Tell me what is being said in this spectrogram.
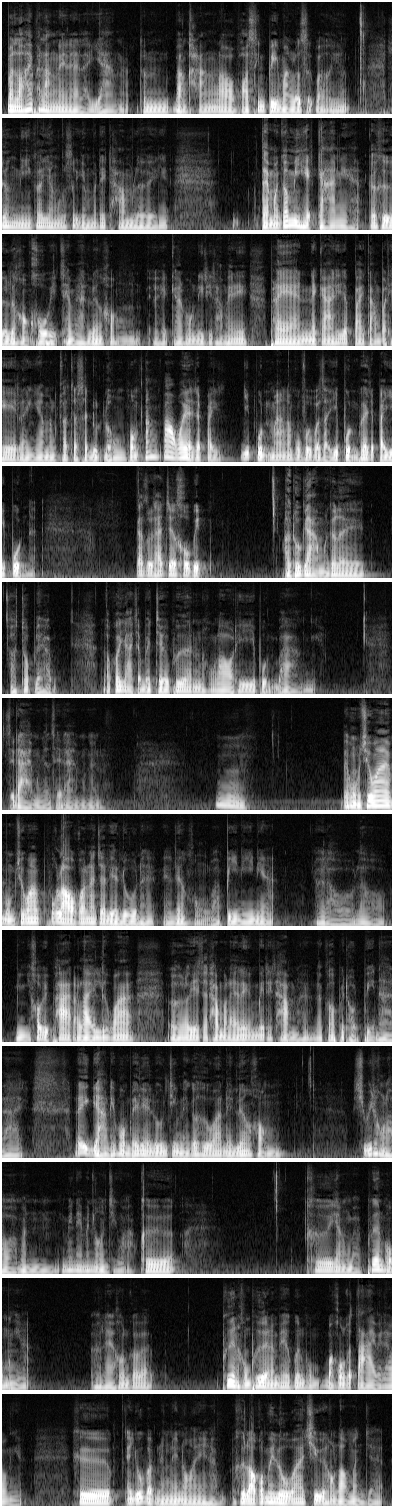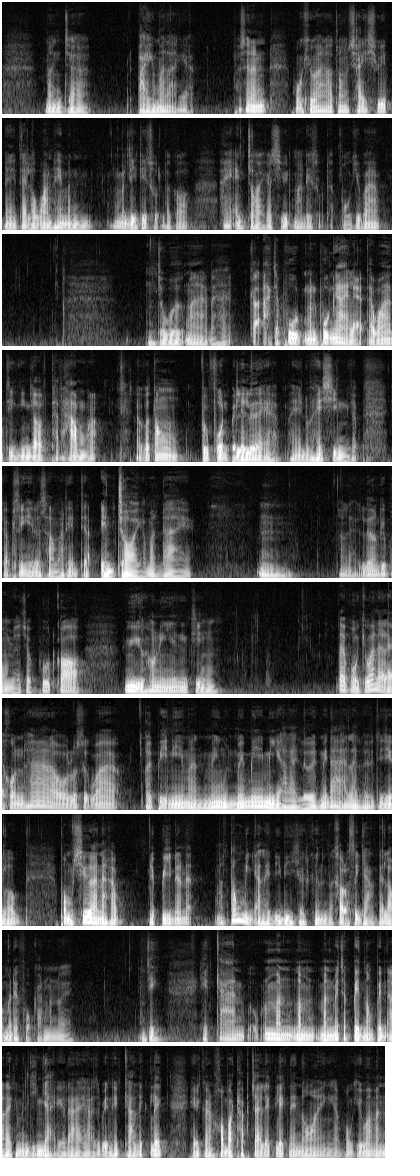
มันเราให้พลังในหลาย ๆ อย่างอะจนบางครั้งเราพอสิ้นปีมารู้สึกว่าเรื่องนี้ก็ยังรู้สึกยังไม่ได้ทำเลยอย่างเงี้ยแต่มันก็มีเหตุการณ์ไงฮะก็คือเรื่องของโควิดใช่ไหมเรื่องของเหตุการณ์พวกนี้ที่ทำให้แพลนในการที่จะไปต่างประเทศอะไรเงี้ยมันก็จะสะดุดลง ผมตั้งเป้าว่าอยากจะไปญี่ปุ่นมากแล้วผมฝึกภาษาญี่ปุ่นเพื่อจะไปญี่ปุ่นนะแต่สุดท้ายเจอโควิดเอาทุกอย่างมันก็เลยเอาจบเลยครับเราก็อยากจะไปเจอเพื่อนของเราที่ญี่ปุ่นบ้าง เสียดายเหมือนกันเสียดายเหมือนกัน อืม แต่ผมเชื่อว่า ผมเชื่อว่าพวกเราก็น่าจะเรียนรู้นะฮะในเรื่องของว่าปีนี้เนี่ยเออเราเรามีข้อผิดพลาดอะไรหรือว่า เออเราอยากจะทำอะไรแล้วยังไม่ได้ทำฮะแล้วก็ไปทดปีหน้าได้ และอีกอย่างที่ผมได้เรียนรู้จริงๆนั่นก็คือว่าในเรื่องของชีวิตของเราอะมันไม่แน่ไม่นอนจริงว่ะคือ คืออย่างแบบเพื่อนผมอย่างเงี้ยเออหลายคนก็แบบเพื่อนของเพื่อนนะไม่ใช่เพื่อนผม บางคนก็ตายไปแล้วอย่างเงี้ย คืออายุแบบยังน้อยๆครับ คือเราก็ไม่รู้ว่าชีวิตของเรามันจะมันจะไปเมื่อไหร่อะ เพราะฉะนั้นผมคิดว่าเราต้องใช้ชีวิตในแต่ละวันให้มันให้มันดีที่สุดแล้วก็ให้ enjoy กับชีวิตมากที่สุดผมคิดว่าจะ work มากนะฮะ ก็อาจจะพูดมันพูดง่ายแหละ แต่ว่าจริงๆแล้วถ้าทำอะเราก็ต้องฝึกฝนไปเรื่อยๆครับ ให้ให้ชินกับกับสิ่งที่เราสามารถที่จะ enjoy กับมันได้ อืมนั่นแหละ เรื่องที่ผมอยากจะพูดก็ มีอยู่เท่านี้จริง ๆ แต่ผมคิดว่าหลาย ๆ คนถ้าเรารู้สึกว่าเฮ้ยปีนี้มันไม่เหมือนไม่ไม่มีอะไรเลย ไม่ได้อะไรเลย จริง ๆ แล้วผมเชื่อนะครับ ในปีนั้นนะมันต้องมีอะไรดี ๆ เกิดขึ้นกับเราสักอย่างแต่เราไม่ได้โฟกัสมันด้วยจริงเหตุการณ์มันมันมันไม่จำเป็นต้องเป็นอะไรที่มันยิ่งใหญ่ก็ได้ อาจจะเป็นเหตุการณ์เล็ก ๆ เหตุการณ์ความประทับใจเล็ก ๆ น้อยๆอย่างเงี้ยผมคิดว่ามัน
